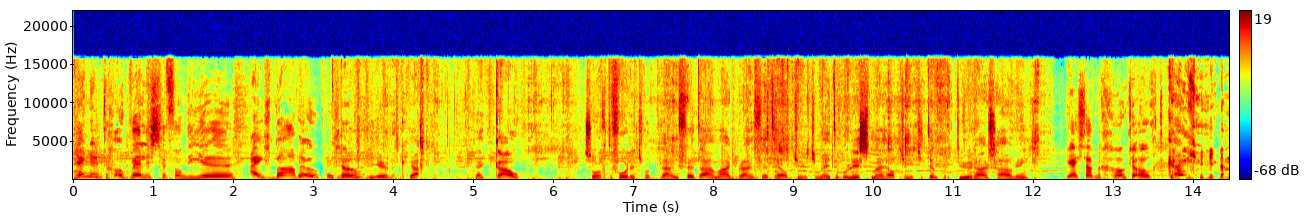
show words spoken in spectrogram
Jij neemt toch ook wel eens van die eh, ijsbaden ook en zo? Heerlijk, ja. Kijk, kou zorgt ervoor dat je wat bruin vet aanmaakt. Bruin vet helpt je met je metabolisme, helpt je met je temperatuurhuishouding. Jij staat met grote ogen te kijken.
